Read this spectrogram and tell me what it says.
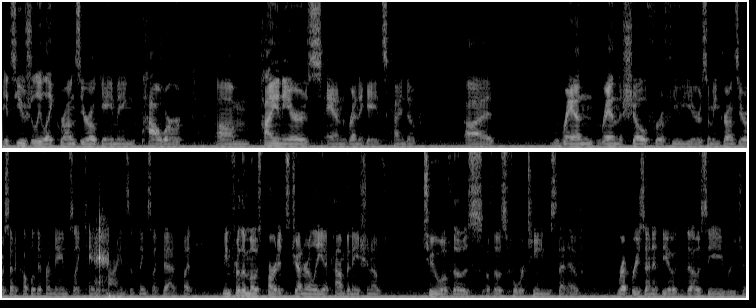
it's usually like Ground Zero Gaming, Power, um, Pioneers, and Renegades kind of uh, ran ran the show for a few years. I mean, Ground Zero's had a couple different names like Tainted Minds and things like that, but I mean, for the most part, it's generally a combination of two of those of those four teams that have represented the O- the OCE region.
